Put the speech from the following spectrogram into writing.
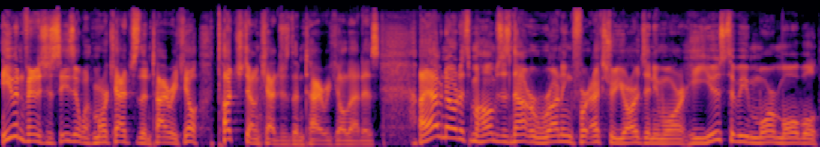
Even finished the season with more catches than Tyreek Hill, touchdown catches than Tyreek Hill, that is. I have noticed Mahomes is not running for extra yards anymore. He used to be more mobile.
